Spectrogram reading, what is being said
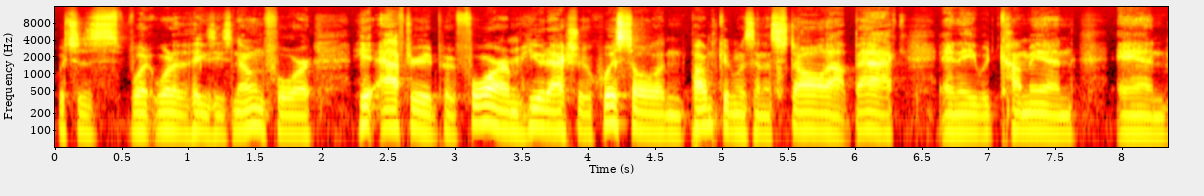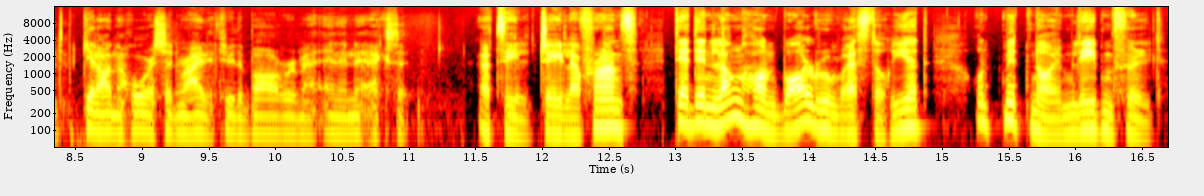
which is what one of the things he's known for. He, after he'd perform, he would actually whistle and Pumpkin was in a stall out back and he would come in and get on the horse and ride it through the ballroom and then exit. Erzählt Jay LaFrance, der den Longhorn Ballroom restauriert und mit neuem Leben füllt.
